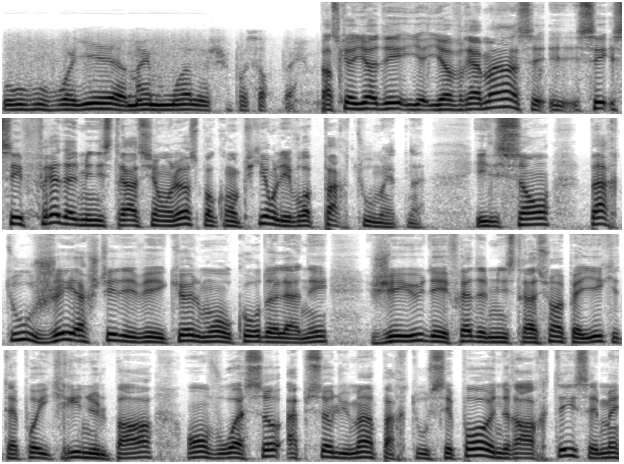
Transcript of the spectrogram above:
où vous voyez, euh, même moi, là, je suis pas certain. Parce qu'il y a des, il y a- vraiment ces frais d'administration-là, c'est pas compliqué, on les voit partout maintenant. Ils sont partout. J'ai acheté des véhicules, moi, au cours de l'année. J'ai eu des frais d'administration à payer qui n'étaient pas écrits nulle part. On voit ça absolument partout. C'est pas une rareté, c'est même,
